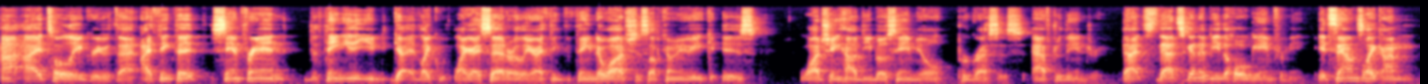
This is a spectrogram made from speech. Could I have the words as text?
I, I totally agree with that. I think that San Fran, the thing that you got, like like I said earlier, I think the thing to watch this upcoming week is watching how Deebo Samuel progresses after the injury. That's that's going to be the whole game for me. It sounds like I'm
